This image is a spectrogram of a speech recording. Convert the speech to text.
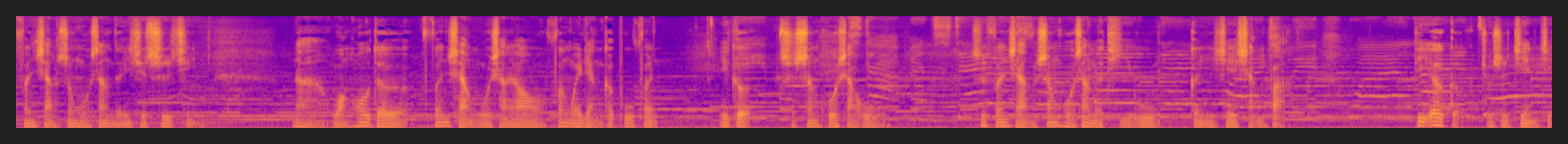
分享生活上的一些事情。那往后的分享，我想要分为两个部分，一个是生活小物，是分享生活上的体悟跟一些想法；第二个就是见解，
